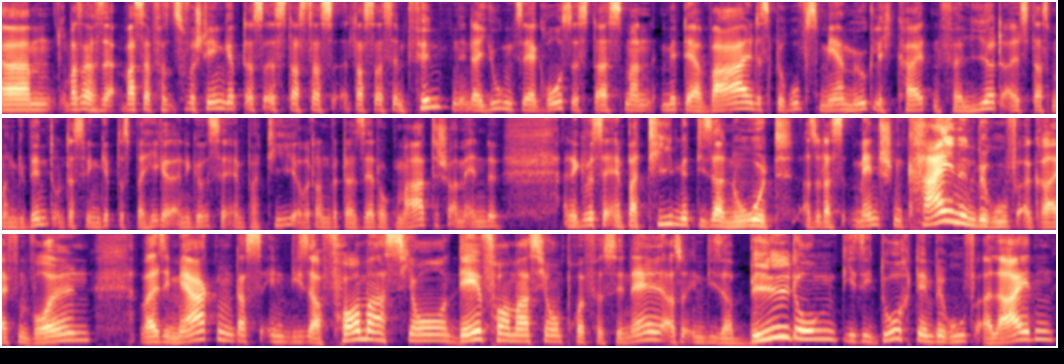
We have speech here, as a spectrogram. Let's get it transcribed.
ähm, was, er, was er zu verstehen gibt, ist, ist dass, das, dass das Empfinden in der Jugend sehr groß ist, dass man mit der Wahl des Berufs mehr Möglichkeiten verliert, als dass man gewinnt. Und deswegen gibt es bei Hegel eine gewisse Empathie, aber dann wird er sehr dogmatisch am Ende, eine gewisse Empathie mit dieser Not. Also, dass Menschen keinen Beruf ergreifen wollen, weil sie merken, dass in dieser Formation, Deformation professionell, also in dieser Bildung, die sie durch den Beruf erleiden,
